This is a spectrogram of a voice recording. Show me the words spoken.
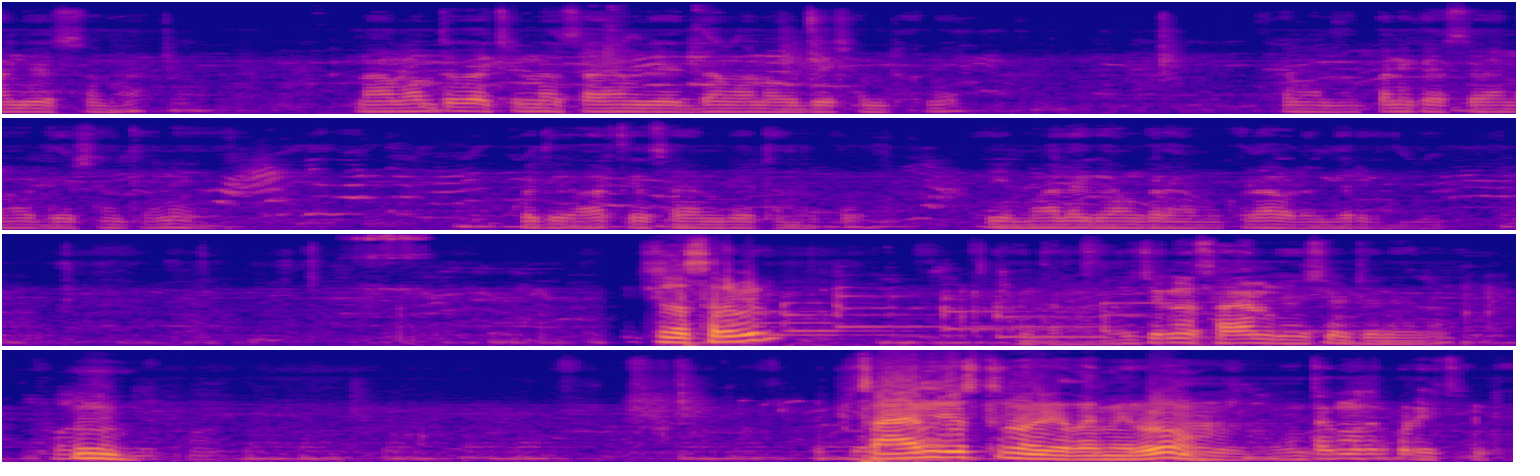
పనిచేస్తున్నా. నా వంతుగా చిన్న సాయం చేద్దామన్న ఉద్దేశంతో ఏమన్నా పనికి వస్తాయన్న ఉద్దేశంతో కొద్దిగా ఆర్థిక సాయం చేయటందుకు ఈ మాలేగాం గ్రామంకు రావడం జరిగింది. ఇచ్చిన సార్ మీరు? చిన్న సాయం చేసి ఉంటే నేను. సాయం చేస్తున్నారు కదా మీరు? ఇంతకు ముందు కూడా ఇచ్చింది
